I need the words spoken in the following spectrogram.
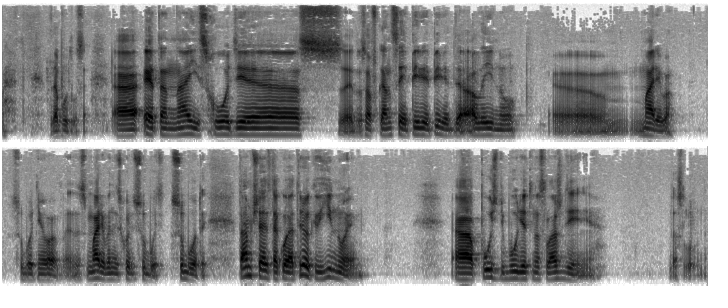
запутался. Это на исходе, с, это в конце, перед, перед Алейну э, Марева, субботнего, с Марева на исходе субботы, субботы. Там читается такой отрывок Вигиноем. пусть будет наслаждение, дословно.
